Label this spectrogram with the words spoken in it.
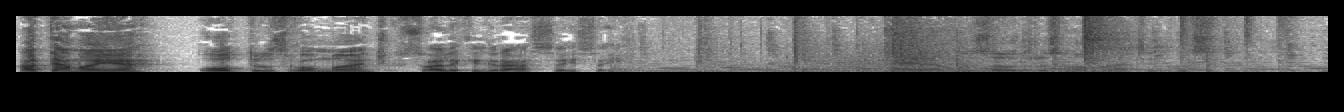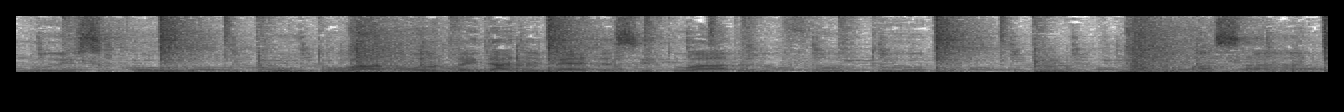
Até amanhã, outros românticos. Olha que graça, é isso aí. Éramos outros românticos no escuro, cultuavam outra idade média situada no futuro, não no passado.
